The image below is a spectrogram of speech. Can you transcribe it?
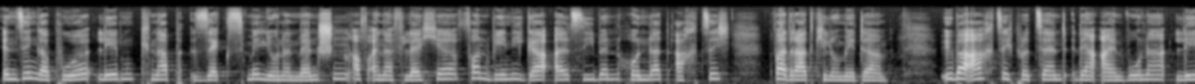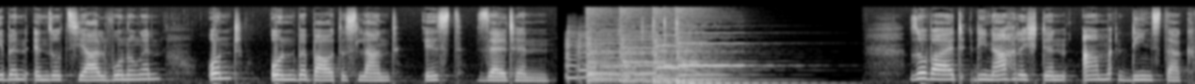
In Singapur leben knapp 6 Millionen Menschen auf einer Fläche von weniger als 780 Quadratkilometer. Über 80 Prozent der Einwohner leben in Sozialwohnungen und unbebautes Land ist selten. Soweit die Nachrichten am Dienstag.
